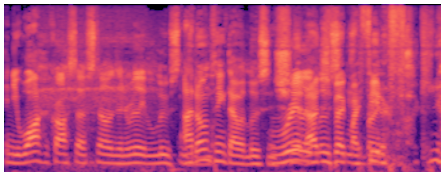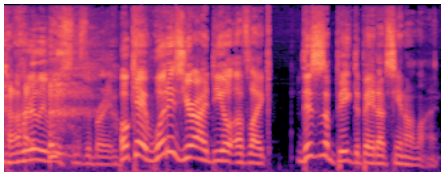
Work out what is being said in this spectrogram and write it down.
and you walk across those stones and really loosen. I don't think that would loosen shit. Really I just like my feet brain. are fucking hot. really loosens the brain. Okay, what is your ideal of like? This is a big debate I've seen online.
